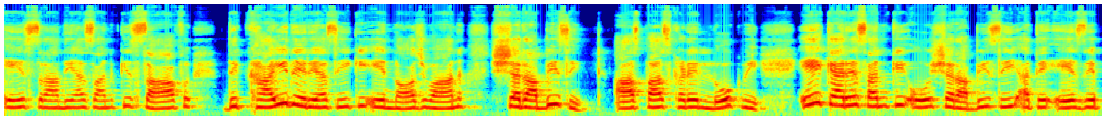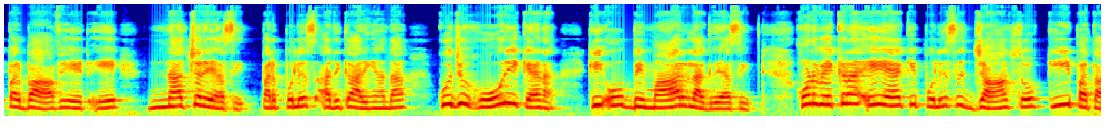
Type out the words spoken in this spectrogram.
ਇਸ ਤਰ੍ਹਾਂ ਦੀਆਂ ਸਨ ਕਿ ਸਾਫ਼ ਦਿਖਾਈ ਦੇ ਰਿਹਾ ਸੀ ਕਿ ਇਹ ਨੌਜਵਾਨ ਸ਼ਰਾਬੀ ਸੀ। ਆਸ-ਪਾਸ ਖੜੇ ਲੋਕ ਵੀ ਇਹ ਕਹਿ ਰਹੇ ਸਨ ਕਿ ਉਹ ਸ਼ਰਾਬੀ ਸੀ ਅਤੇ ਇਸ ਦੇ ਪ੍ਰਭਾਵ ਹੇਠ ਇਹ ਨੱਚ ਰਿਹਾ ਸੀ। ਪਰ ਪੁਲਿਸ ਅਧਿਕਾਰੀਆਂ ਦਾ ਕੁਝ ਹੋਰ ਹੀ ਕਹਿਣਾ ਕਿ ਉਹ ਬਿਮਾਰ ਲੱਗ ਰਿਹਾ ਸੀ ਹੁਣ ਵੇਖਣਾ ਇਹ ਹੈ ਕਿ ਪੁਲਿਸ ਜਾਂਚ ਤੋਂ ਕੀ ਪਤਾ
